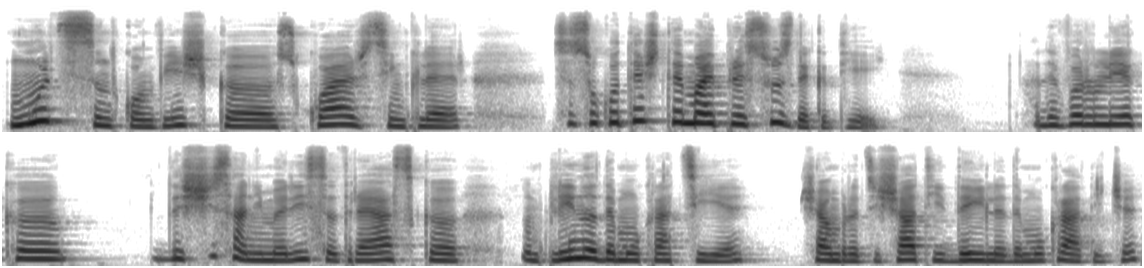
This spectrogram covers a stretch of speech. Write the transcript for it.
mulți sunt convinși că Squire Sinclair se socotește mai presus decât ei. Adevărul e că, deși s-a nimerit să trăiască în plină democrație și a îmbrățișat ideile democratice,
